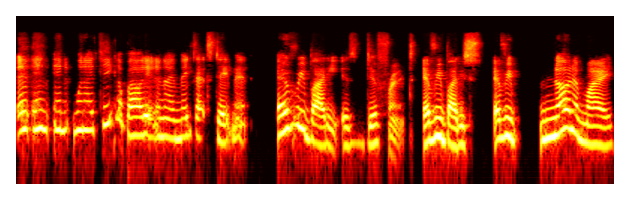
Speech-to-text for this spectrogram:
and, and and when I think about it, and I make that statement, everybody is different. Everybody's every none of my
